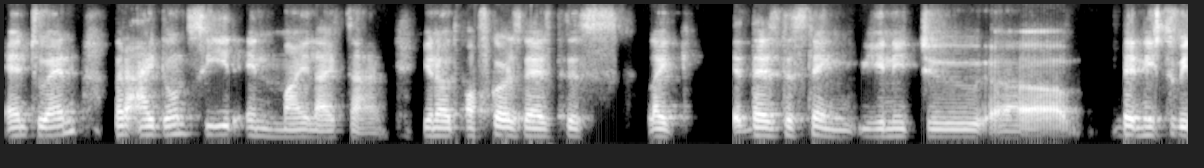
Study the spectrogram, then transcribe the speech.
end to end but i don't see it in my lifetime. You know of course there's this like there's this thing you need to uh, there needs to be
